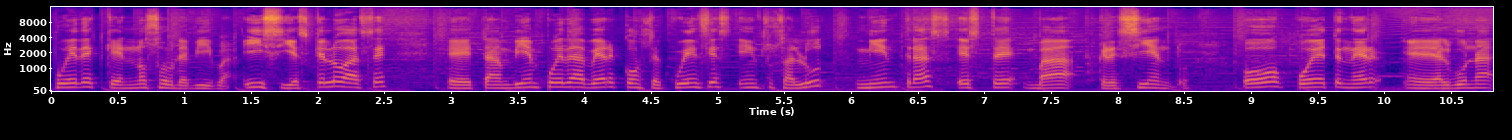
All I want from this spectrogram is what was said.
puede que no sobreviva. Y si es que lo hace, eh, también puede haber consecuencias en su salud mientras este va creciendo o puede tener eh, alguna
